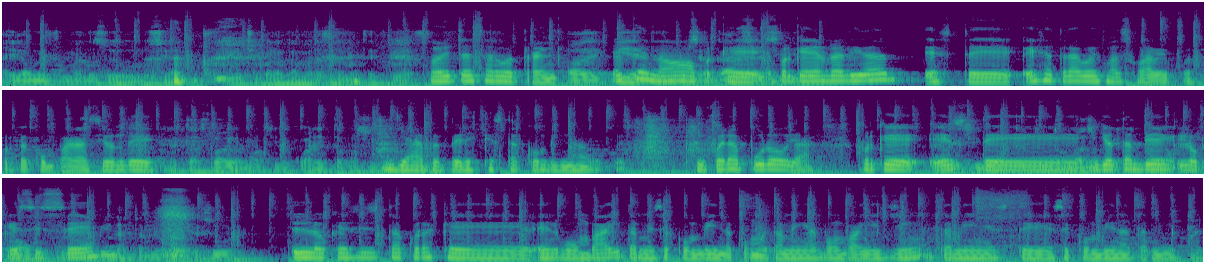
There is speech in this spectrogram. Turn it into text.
Ahí la voy filmando su evolución. Mucho con la cámara, así que no te despidas. Ahorita es algo tranquilo. Oh, es que no, por si porque, acaso, sí. porque en realidad este ese trago es más suave, pues, porque a comparación de... No está suave, amor, tiene 40%. Ya, pe- pero es que está combinado, pues. Si fuera puro, ya. Porque este yo también lo que sí sé... combinas también, te sube. Lo que sí te acuerdas que el Bombay también se combina, como también el Bombay y gin, también este se combina también igual.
